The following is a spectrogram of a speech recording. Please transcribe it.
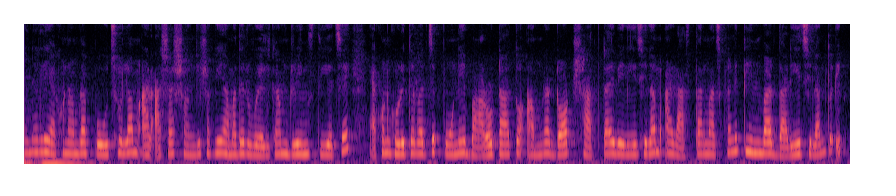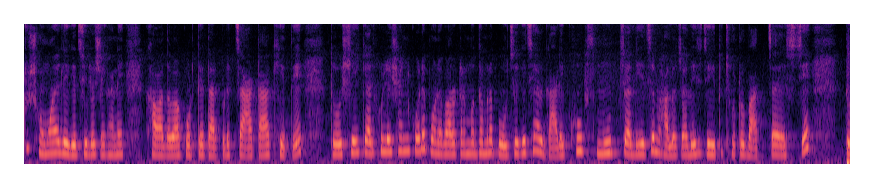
ফাইনালি এখন আমরা পৌঁছলাম আর আসার সঙ্গে সঙ্গেই আমাদের ওয়েলকাম ড্রিঙ্কস দিয়েছে। এখন ঘড়িতে বাজছে পৌনে বারোটা, তো আমরা ডট সাতটায় বেরিয়েছিলাম আর রাস্তার মাঝখানে তিনবার দাঁড়িয়েছিলাম। তো একটু সময় লেগেছিল সেখানে খাওয়া দাওয়া করতে, তারপরে চাটা খেতে। তো সেই ক্যালকুলেশন করে পৌনে বারোটার মধ্যে আমরা পৌঁছে গেছি আর গাড়ি খুব স্মুথ চালিয়েছে, ভালো চালিয়েছে, যেহেতু ছোট বাচ্চা এসছে। তো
